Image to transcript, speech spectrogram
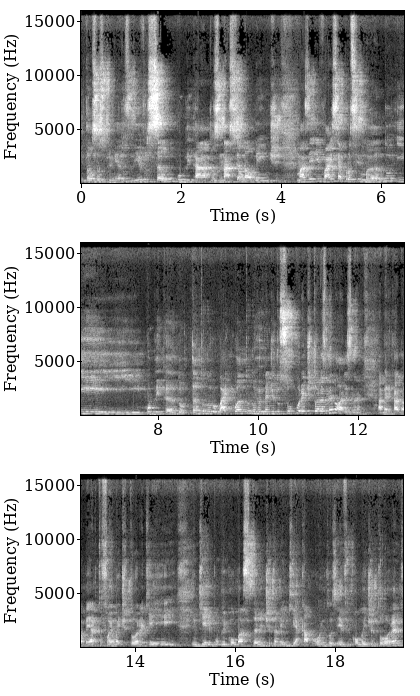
Então, seus primeiros livros são publicados nacionalmente mas ele vai se aproximando e publicando tanto no Uruguai quanto no Rio Grande do Sul por editoras menores, né? A Mercado Aberto foi uma editora que, em que ele publicou bastante também, que acabou inclusive como editora,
